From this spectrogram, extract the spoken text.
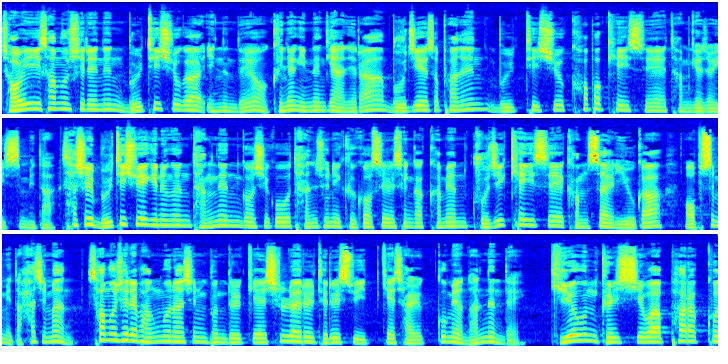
저희 사무실에는 물티슈가 있는데요. 그냥 있는 게 아니라 무지에서 파는 물티슈 커버 케이스에 담겨져 있습니다. 사실 물티슈의 기능은 닦는 것이고 단순히 그것을 생각하면 굳이 케이스에 감쌀 이유가 없습니다. 하지만 사무실에 방문하신 분들께 신뢰를 드릴 수 있게 잘 꾸며놨는데 귀여운 글씨와 파랗고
